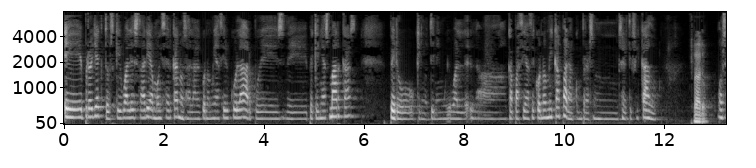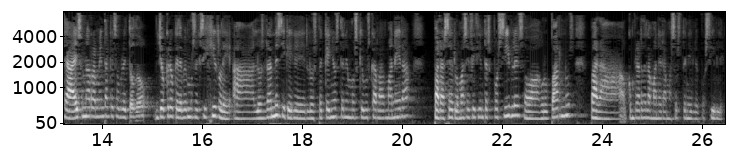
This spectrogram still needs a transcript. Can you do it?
eh, proyectos que igual estarían muy cercanos a la economía circular, pues de pequeñas marcas, pero que no tienen igual la capacidad económica para comprarse un certificado. Claro. O sea, es una herramienta que sobre todo yo creo que debemos exigirle a los grandes y que los pequeños tenemos que buscar la manera para ser lo más eficientes posibles o agruparnos para comprar de la manera más sostenible posible.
